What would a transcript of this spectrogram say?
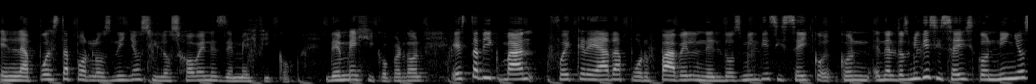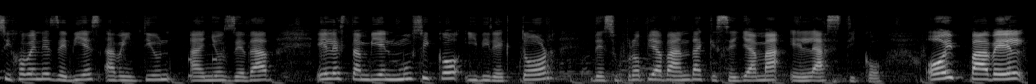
en la apuesta por los niños y los jóvenes de México. De México, perdón. Esta Big Band fue creada por Pavel en el 2016 con, en el 2016 con niños y jóvenes de 10 a 21 años de edad. Él es también músico y director de su propia banda que se llama Elástico. Hoy Pavel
